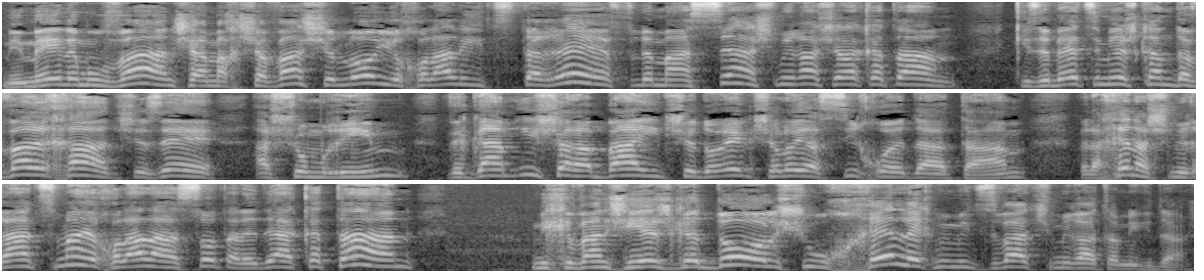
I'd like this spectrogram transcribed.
ממילא מובן שהמחשבה שלו יכולה להצטרף למעשה השמירה של הקטן. כי זה בעצם, יש כאן דבר אחד, שזה השומרים, וגם איש הר הבית שדואג שלא יסיחו את דעתם, ולכן השמירה עצמה יכולה לעשות על ידי הקטן, מכיוון שיש גדול שהוא חלק ממצוות שמירת המקדש.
